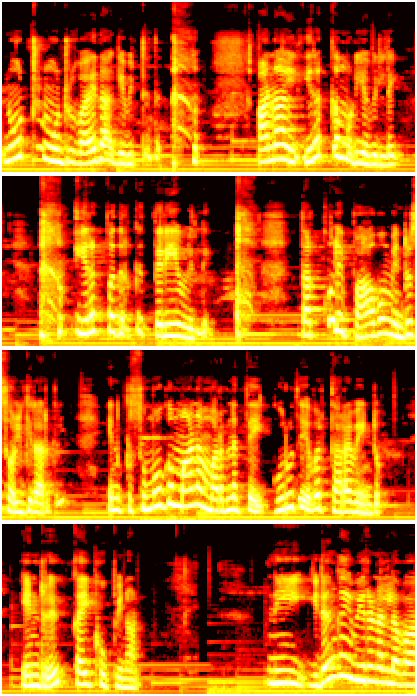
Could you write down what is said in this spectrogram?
நூற்று மூன்று வயதாகிவிட்டது ஆனால் இறக்க முடியவில்லை. இறப்பதற்கு தெரியவில்லை. தற்கொலை பாவம் என்று சொல்கிறார்கள். எனக்கு சுமூகமான மரணத்தை குருதேவர் தர வேண்டும் என்று கைகூப்பினான் நீ இடங்கை வீரன் அல்லவா?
